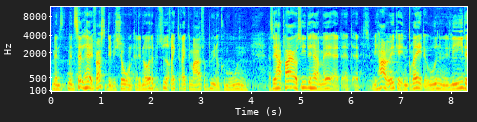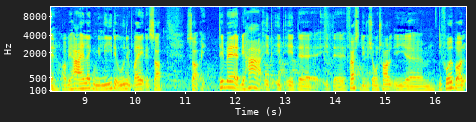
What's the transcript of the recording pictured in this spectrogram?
Men, men selv her i første division er det noget, der betyder rigtig, rigtig meget for byen og kommunen. Altså jeg plejer jo at sige det her med, at, at, at vi har jo ikke en bredde uden en elite, og vi har heller ikke en elite uden en bredde, så, så det med, at vi har et, et, et, et, øh, et, et første divisionshold i, øh, i fodbold,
